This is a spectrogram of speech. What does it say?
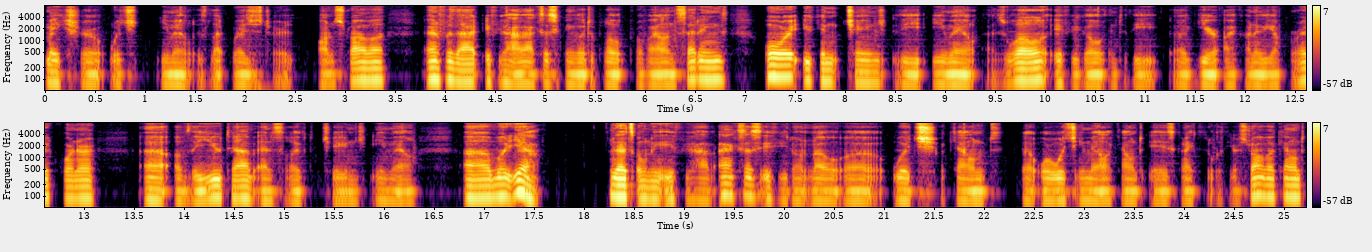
make sure which email is let registered on Strava. And for that, if you have access, you can go to profile and settings, or you can change the email as well. If you go into the uh, gear icon in the upper right corner uh, of the You tab and select change email. Uh, but yeah, that's only if you have access. If you don't know uh, which account uh, or which email account is connected with your Strava account,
